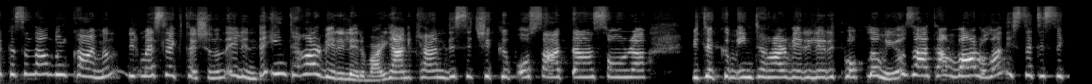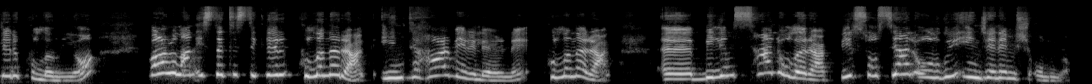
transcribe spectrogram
Arkasından Durkheim'ın bir meslektaşının elinde intihar verileri var. Yani kendisi çıkıp o saatten sonra bir takım intihar verileri toplamıyor. Zaten var olan istatistikleri kullanıyor. Var olan istatistikleri kullanarak, intihar verilerini kullanarak e, bilimsel olarak bir sosyal olguyu incelemiş oluyor.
